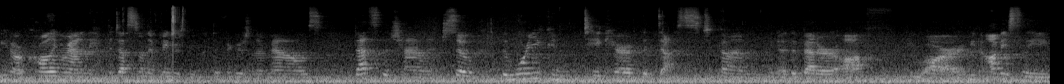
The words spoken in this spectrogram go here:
you know, are crawling around and they have the dust on their fingers, they put their fingers in their mouths. That's the challenge. So the more you can take care of the dust, um, you know, the better off you are. I mean, obviously,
